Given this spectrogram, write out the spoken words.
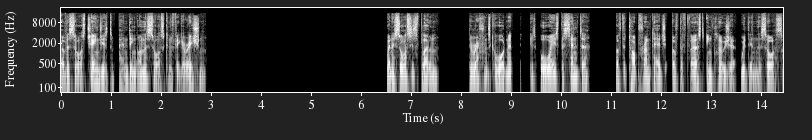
of a source changes depending on the source configuration. When a source is flown, the reference coordinate is always the center of the top front edge of the first enclosure within the source.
